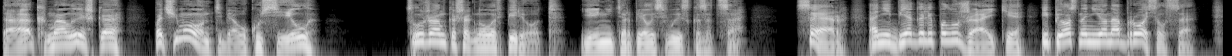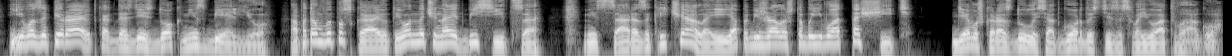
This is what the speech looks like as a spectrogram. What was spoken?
«Так, малышка, почему он тебя укусил?» Служанка шагнула вперед. Ей не терпелось высказаться. «Сэр, они бегали по лужайке, и пес на нее набросился. Его запирают, когда здесь док мисс Белью, а потом выпускают, и он начинает беситься. Мисс Сара закричала, и я побежала, чтобы его оттащить». Девушка раздулась от гордости за свою отвагу.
